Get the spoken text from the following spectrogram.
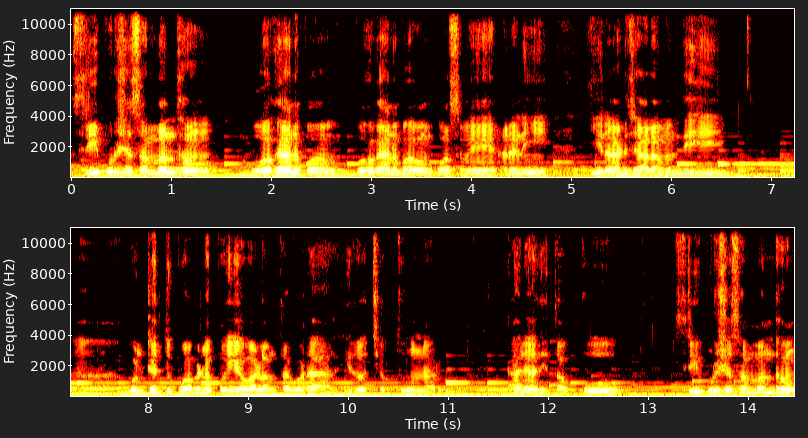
స్త్రీ పురుష సంబంధం భోగానుభ భోగానుభవం కోసమే అనని ఈనాడు చాలామంది ఒంటెద్దు పోగడ పోయే వాళ్ళంతా కూడా ఈరోజు చెప్తూ ఉన్నారు. కానీ అది తప్పు. స్త్రీ పురుష సంబంధం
